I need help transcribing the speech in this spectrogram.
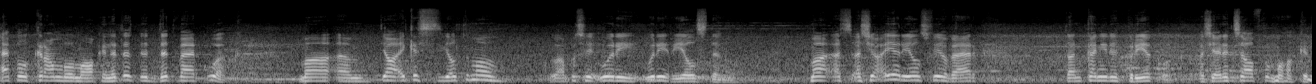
apple crumble maak en dit dit dit werk ook. Maar ehm um, ja, ek is heeltemal amper sê oor die oor die reëls ding. Maar as as jou eie reëls vir jou werk, dan kan jy dit breek ook. As jy dit self gemaak het.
